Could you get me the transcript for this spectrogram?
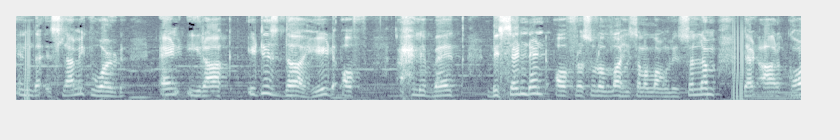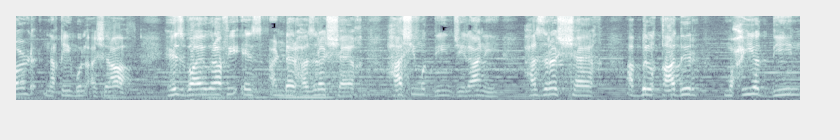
in the Islamic world and Iraq. It is the head of Ahl Bayt descendant of Rasulullah sallam that are called Naqibul Ashraf. His biography is under Hazrat Sheikh Hashimuddin Jilani, Hazrat Sheikh Abdul Qadir Muhyiddin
